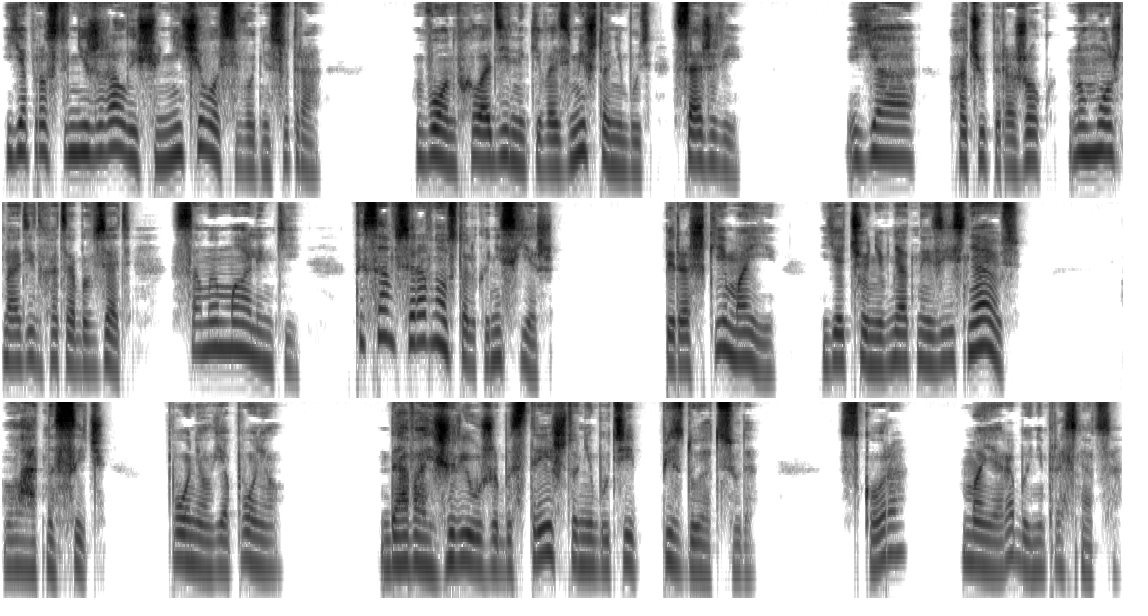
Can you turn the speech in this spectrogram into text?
Я просто не жрал еще ничего сегодня с утра. Вон, в холодильнике возьми что-нибудь, сожри». «Я хочу пирожок, но ну, можно один хотя бы взять, самый маленький. Ты сам все равно столько не съешь». «Пирожки мои», я что, невнятно изъясняюсь? Ладно, Сыч. Понял я, понял. Давай, жри уже быстрее что-нибудь и пиздуй отсюда. Скоро моя рабыня проснется.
